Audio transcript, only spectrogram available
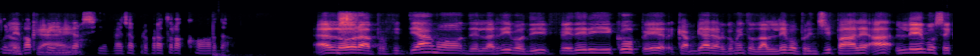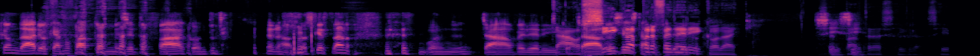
Voleva Ok. appendersi, aveva già preparato la corda. Allora approfittiamo dell'arrivo di Federico per cambiare argomento dal levo principale a levo secondario che hanno fatto un mesetto fa con tutti... No, sto scherzando. Buon- Ciao Federico. Ciao, Ciao, sigla per Federico, dai. Sì, Per sì. sì,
